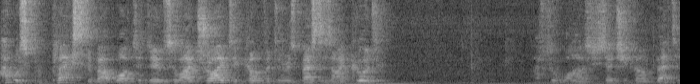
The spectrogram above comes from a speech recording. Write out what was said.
I was perplexed about what to do, so I tried to comfort her as best as I could. After a while, she said she felt better.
